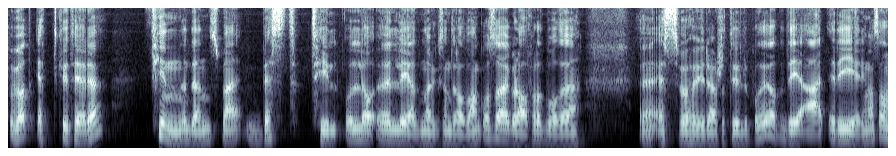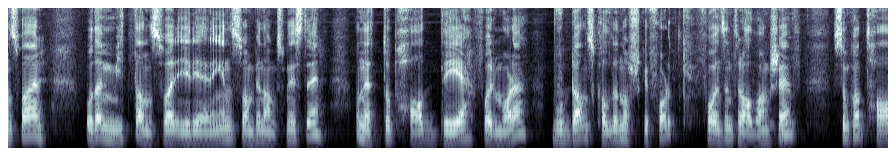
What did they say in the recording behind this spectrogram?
Og Vi har hatt ett kriterium. Finne den som er best til å lede Norges sentralbank. Og så er jeg glad for at både SV og Høyre er så tydelige på det, at det er regjeringas ansvar. Og det er mitt ansvar i regjeringen som finansminister å nettopp ha det formålet. Hvordan skal det norske folk få en sentralbanksjef som kan ta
